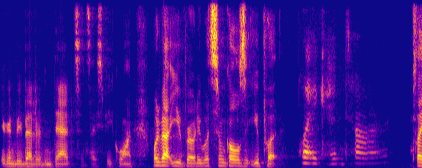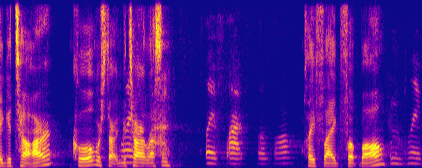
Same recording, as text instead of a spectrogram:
You're going to be better than dad since I speak one. What about you, Brody? What's some goals that you put? Play guitar. Play guitar. Cool. We're starting guitar flag. lesson. Play flag football. Play flag football And play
